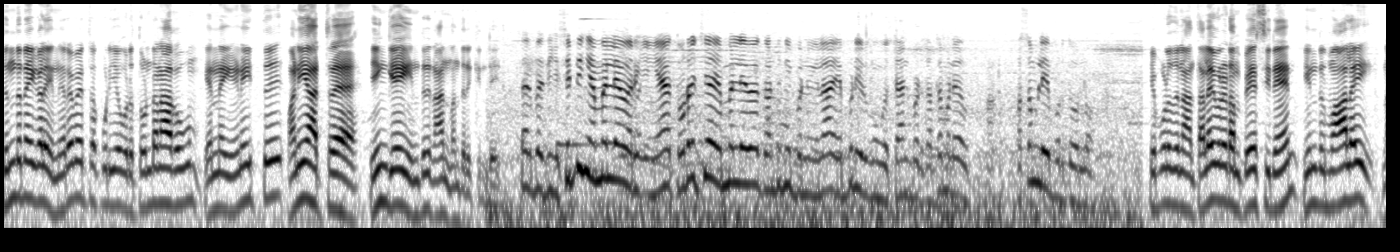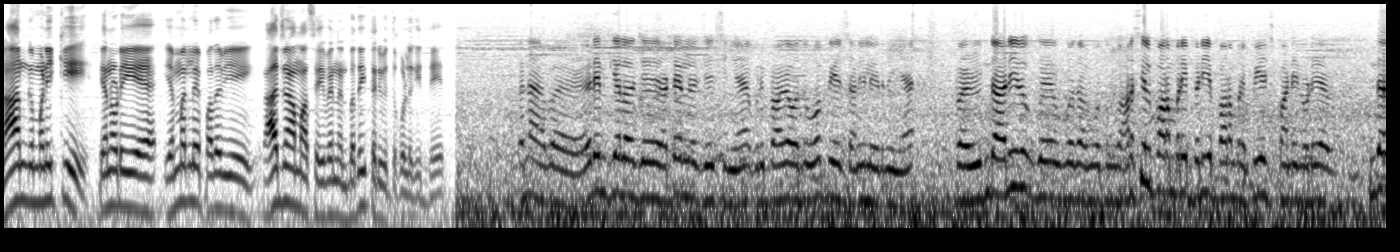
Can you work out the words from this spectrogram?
சிந்தனைகளை நிறைவேற்றக்கூடிய ஒரு தொண்டனாகவும் என்னை இணைத்து பணியாற்ற இங்கே இன்று நான் வந்திருக்கின்றேன். சார் இப்போ நீங்கள் சிட்டிங் எம்எல்ஏவாக இருக்கீங்க. தொடர்ச்சியாக எம்எல்ஏவை கண்டினியூ பண்ணுவீங்களா? எப்படி இருக்கும் உங்கள் ஸ்டாண்ட் சட்டமன்ற அசம்பிளியை பொறுத்தவரையிலும். இப்பொழுது நான் தலைவரிடம் பேசினேன். இன்று மாலை நான்கு மணிக்கு என்னுடைய எம்எல்ஏ பதவியை ராஜினாமா செய்வேன் என்பதை தெரிவித்துக் கொள்கின்றேன். என்ன இப்போ ஏடிஎம்கேல ஜெ ரெட்டையில் ஜெயிச்சிங்க. குறிப்பாக வந்து ஓபிஎஸ் அணியில் இருந்தீங்க. இப்போ இந்த அணியில் அரசியல் பாரம்பரியம் பெரிய பாரம்பரியம் பிஹெச் பாண்டியனுடைய இந்த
